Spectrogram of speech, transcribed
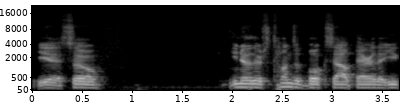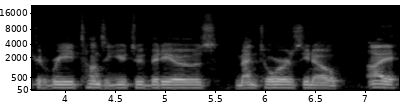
yeah, so you know, there's tons of books out there that you could read, tons of YouTube videos, mentors. You know, I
